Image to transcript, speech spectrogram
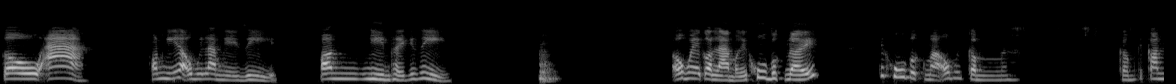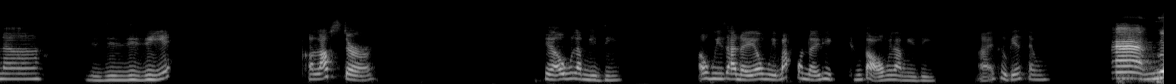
Câu A con nghĩ là ông ấy làm nghề gì? Con nhìn thấy cái gì? Ông ấy còn làm ở cái khu vực đấy. Cái khu vực mà ông ấy cầm cầm cái con à, gì gì gì, gì ấy. Con lobster. Thì ông làm nghề gì? Ông ấy ra đấy ông ấy bắt con đấy thì chứng tỏ ông ấy làm nghề gì? Đấy thử viết xem. À, ngư,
